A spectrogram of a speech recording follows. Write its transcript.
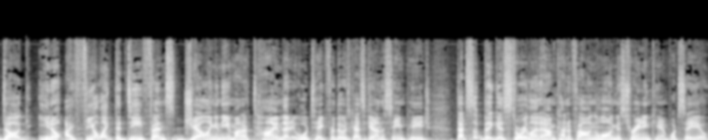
Doug, you know, I feel like the defense gelling and the amount of time that it will take for those guys to get on the same page, that's the biggest storyline that I'm kind of following along this training camp. What say you?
